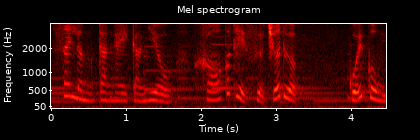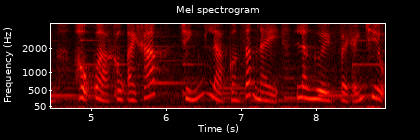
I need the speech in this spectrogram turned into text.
sai lầm càng ngày càng nhiều, khó có thể sửa chữa được. Cuối cùng, hậu quả không ai khác chính là con giáp này là người phải gánh chịu.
